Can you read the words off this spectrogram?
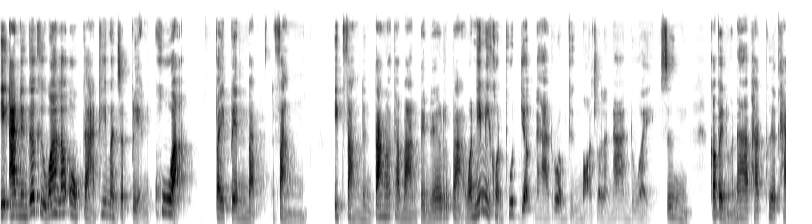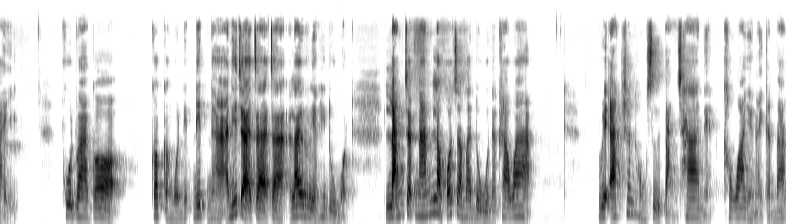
อีกอันหนึ่งก็คือว่าแล้วโอกาสที่มันจะเปลี่ยนขั้วไปเป็นแบบฝั่งอีกฝั่งหนึ่งตั้งรัฐบาลเป็นได้หรือเปล่า วันนี้มีคนพูดเยอะนะคะรวมถึงหมอชลนานด้วย ซึ่งก็เป็นหัวหน้าพักเพื่อไทย พูดว่าก็ก็กังวลนิดๆนะคะอันนี้จะจะจะไล่เรียงให้ดูหมด หลังจากนั้นเราก็จะมาดูนะคะว่า reaction ของสื่อต่างชาติเนี่ยเขาว่ายังไงกันบ้าง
